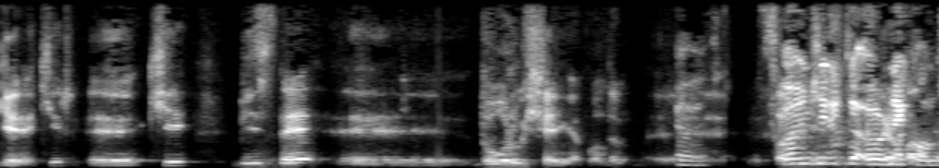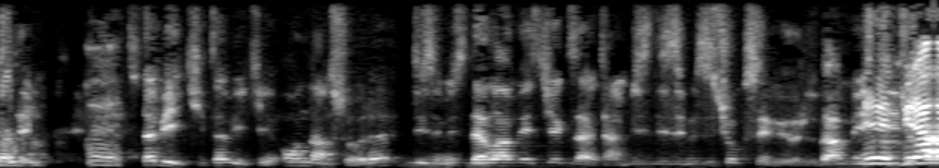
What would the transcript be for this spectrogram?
gerekir. E, ki biz de e, doğru bir şey yapalım. E, Evet. Öncelikle örnek devam olalım. edelim. Evet. Tabii ki, tabii ki. Ondan sonra dizimiz devam edecek zaten. Biz dizimizi çok seviyoruz. Ben Evet, Mehdi'yi- biraz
